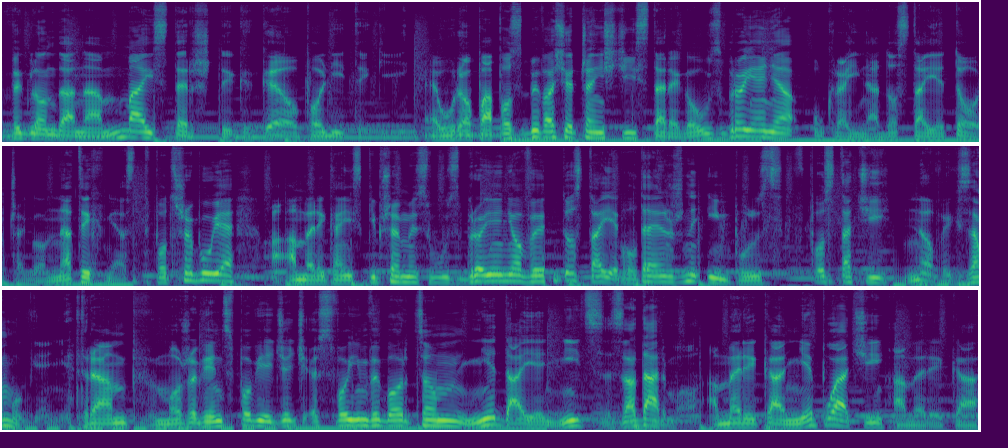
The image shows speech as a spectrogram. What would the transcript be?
wygląda na majstersztyk geopolityki. Europa pozbywa się części starego uzbrojenia, Ukraina dostaje to, czego natychmiast potrzebuje, a amerykański przemysł zbrojeniowy dostaje potężny impuls w postaci nowych zamówień. Trump może więc powiedzieć swoim wyborcom: Nie daje nic za darmo. Ameryka nie płaci, Ameryka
